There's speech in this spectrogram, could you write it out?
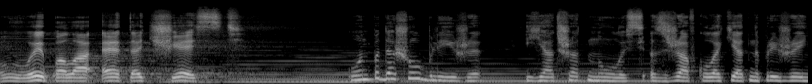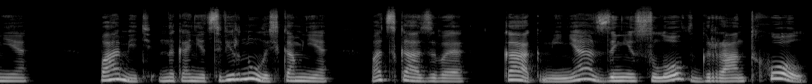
выпала эта честь. Он подошел ближе, и я отшатнулась, сжав кулаки от напряжения. Память, наконец, вернулась ко мне, подсказывая, как меня занесло в Гранд-Холл.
